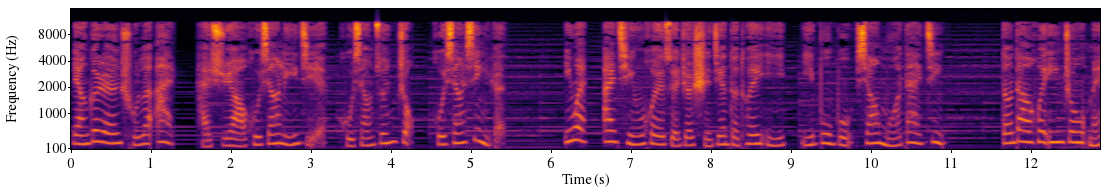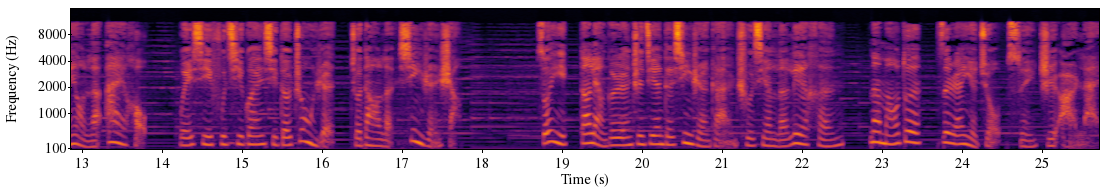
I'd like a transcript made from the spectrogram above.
两个人除了爱。还需要互相理解、互相尊重、互相信任，因为爱情会随着时间的推移一步步消磨殆尽。等到婚姻中没有了爱后，维系夫妻关系的重任就到了信任上。所以，当两个人之间的信任感出现了裂痕，那矛盾自然也就随之而来。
